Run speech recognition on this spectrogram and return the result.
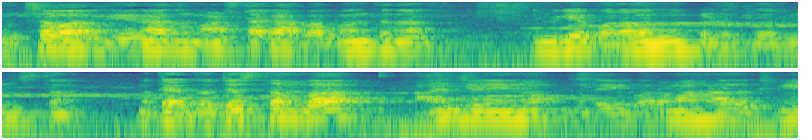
ಉತ್ಸವ ಆಗಲಿ ಏನಾದರೂ ಮಾಡಿಸಿದಾಗ ಆ ಭಗವಂತನ ನಿಮಗೆ ವರವನ್ನು ಕಳುಹಿಸ್ತಾನೆ ಮತ್ತು ಮತ್ತೆ ಆ ಧ್ವಜಸ್ತಂಭ ಆಂಜನೇಯನು ಮತ್ತೆ ಈ ವರಮಹಾಲಕ್ಷ್ಮಿ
